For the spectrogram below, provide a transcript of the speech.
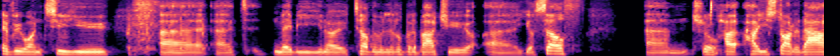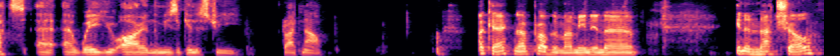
everyone to you. Uh, uh, maybe you know tell them a little bit about you uh, yourself. Um, sure. How, how you started out uh, and where you are in the music industry right now. Okay, no problem. I mean, in a in a nutshell,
